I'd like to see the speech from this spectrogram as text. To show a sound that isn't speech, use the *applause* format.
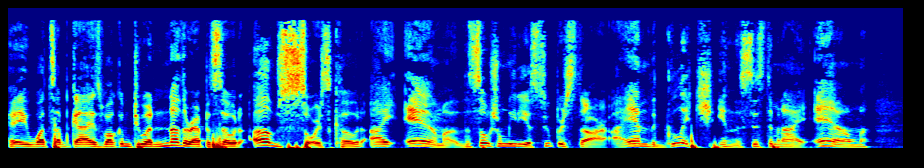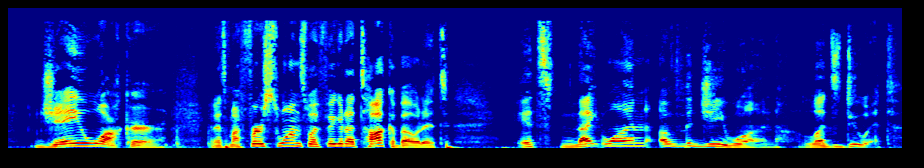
Hey, what's up, guys? Welcome to another episode of Source Code. I am the social media superstar. I am the glitch in the system, and I am Jay Walker. And it's my first one, so I figured I'd talk about it. It's night one of the G1. Let's do it.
